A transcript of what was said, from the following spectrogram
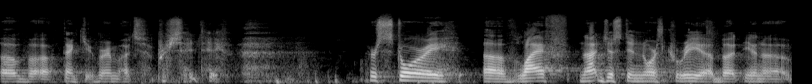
of uh, thank you very much, appreciate it, Dave. Her story of life, not just in North Korea, but in a,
